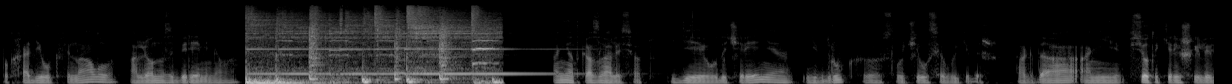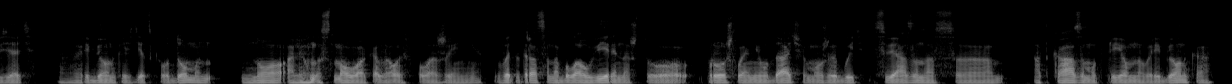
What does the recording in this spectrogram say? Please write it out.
подходил к финалу, Алена забеременела. Они отказались от идеи удочерения, и вдруг э, случился выкидыш. Тогда они все-таки решили взять э, ребенка из детского дома, но Алена снова оказалась в положении. В этот раз она была уверена, что прошлая неудача может быть связана с э, отказом от приемного ребенка,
